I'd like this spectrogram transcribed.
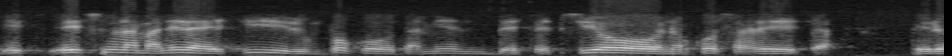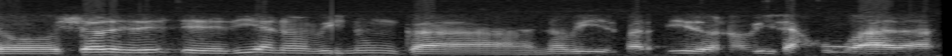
es, es una manera de decir un poco también decepción o cosas de esas pero yo desde ese día no vi nunca, no vi el partido, no vi las jugadas,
